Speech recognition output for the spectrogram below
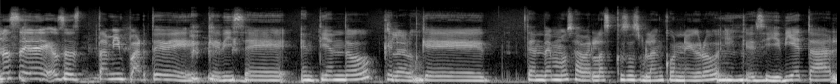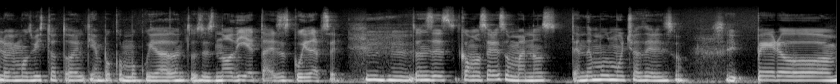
no sé, o sea, es también parte de que dice, entiendo que, Claro. que tendemos a ver las cosas blanco-negro y que si dieta lo hemos visto todo el tiempo como cuidado, entonces no dieta es descuidarse. Entonces, como seres humanos, tendemos mucho a hacer eso. Sí. Pero,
